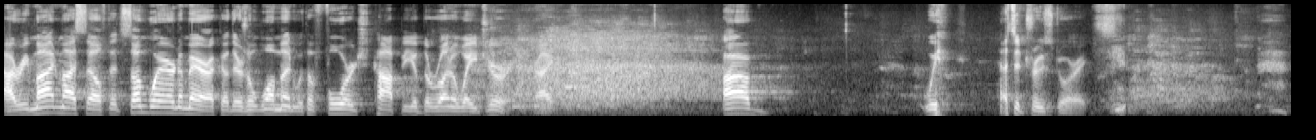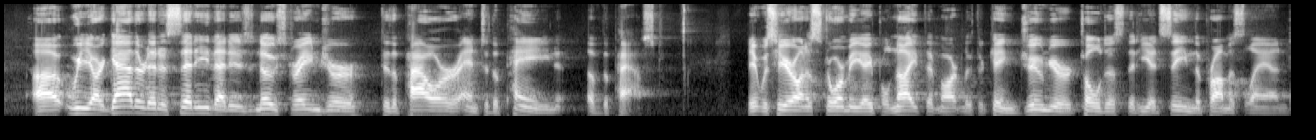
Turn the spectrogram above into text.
I remind myself that somewhere in America there's a woman with a forged copy of The Runaway Jury, right? Um, we, that's a true story. Uh, we are gathered at a city that is no stranger to the power and to the pain of the past. It was here on a stormy April night that Martin Luther King Jr. told us that he had seen the promised land,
